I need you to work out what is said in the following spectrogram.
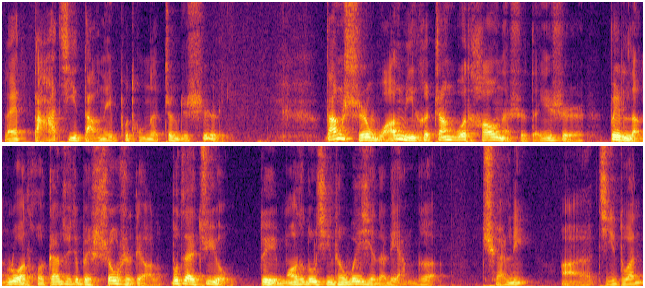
来打击党内不同的政治势力。当时王明和张国焘呢，是等于是被冷落的，或干脆就被收拾掉了，不再具有对毛泽东形成威胁的两个权力啊极端，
